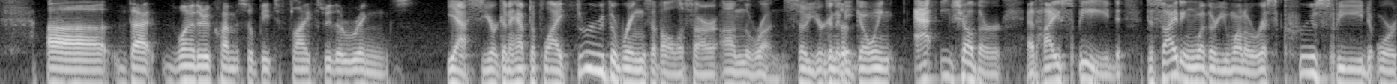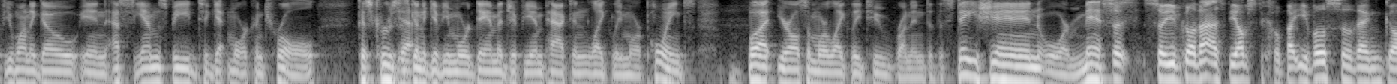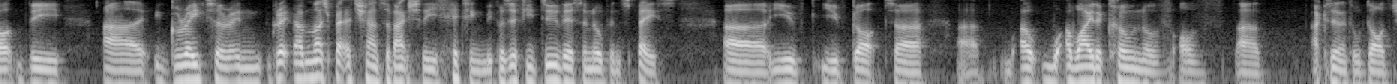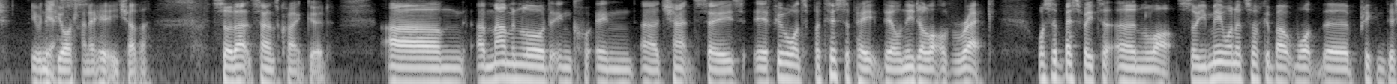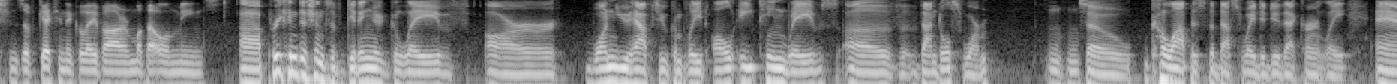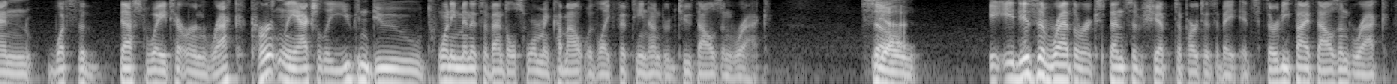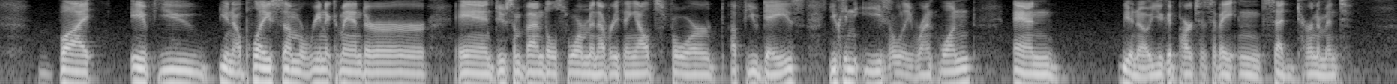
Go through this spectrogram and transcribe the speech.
uh that one of the requirements will be to fly through the rings yes you're going to have to fly through the rings of Olisar on the run. so you're going to So- be going at each other at high speed deciding whether you want to risk cruise speed or if you want to go in scm speed to get more control because cruise is going to give you more damage if you impact and likely more points but you're also more likely to run into the station or miss so so you've got that as the obstacle but you've also then got the uh greater in great a much better chance of actually hitting because if you do this in open space uh you've you've got uh, uh a, a wider cone of of uh accidental dodge even if you're trying to hit each other. So that sounds quite good. Um, a Mammon Lord in in uh, chat says if people want to participate, they'll need a lot of rec. What's the best way to earn lots? So you may want to talk about what the preconditions of getting a glaive are and what that all means. Uh, preconditions of getting a glaive are one, you have to complete all 18 waves of Vandal Swarm. So co op is the best way to do that currently. And what's the best way to earn rec? Currently, actually, you can do 20 minutes of Vandal Swarm and come out with like 1500, 2000 rec. So Yeah. It is a rather expensive ship to participate. It's 35,000 rec, but if you, you know, play some Arena Commander and do some Vandal Swarm and everything else for a few days, you can easily rent one and, you know, you could participate in said tournament.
